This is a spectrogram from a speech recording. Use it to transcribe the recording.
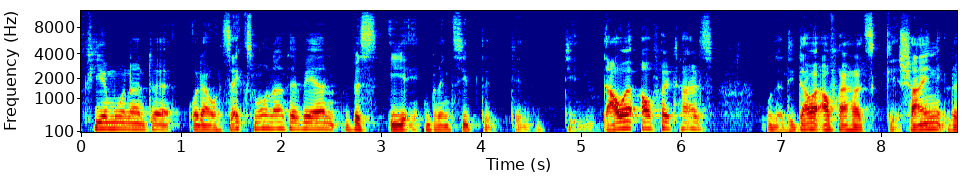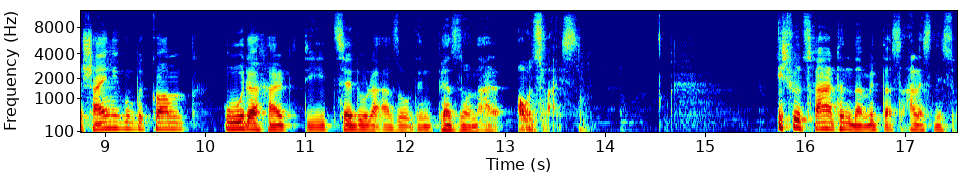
vier Monate oder auch sechs Monate werden, bis ihr im Prinzip den, den, den Daueraufenthalts oder die Daueraufenthaltsbescheinigung bekommt oder halt die Zedula, also den Personalausweis. Ich würde raten, damit das alles nicht so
